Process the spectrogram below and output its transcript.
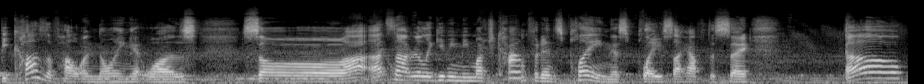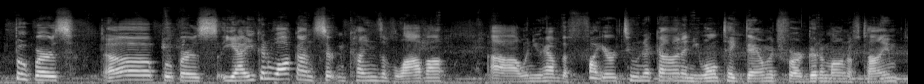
because of how annoying it was. So, uh, that's not really giving me much confidence playing this place, I have to say. Oh, poopers. Oh, poopers. Yeah, you can walk on certain kinds of lava uh, when you have the fire tunic on and you won't take damage for a good amount of time.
